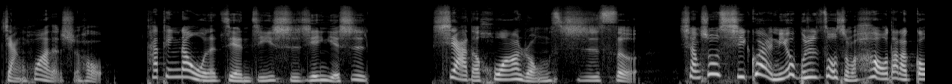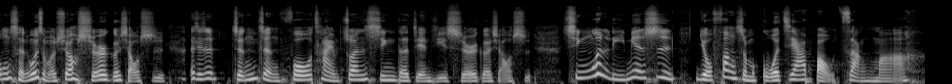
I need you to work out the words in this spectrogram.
讲话的时候，他听到我的剪辑时间也是吓得花容失色。想说奇怪，你又不是做什么浩大的工程，为什么需要十二个小时，而且是整整 full time 专心的剪辑十二个小时？请问里面是有放什么国家宝藏吗？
